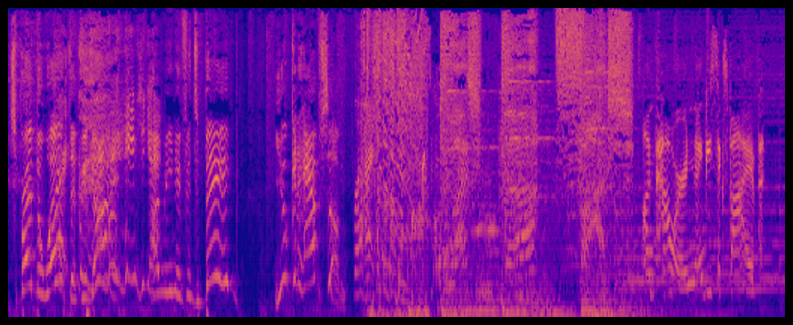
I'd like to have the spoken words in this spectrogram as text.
spread the wealth Right. if you got it. Yeah. I mean, if it's big, you can have some. right. What the fotch? On Power 96.5.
